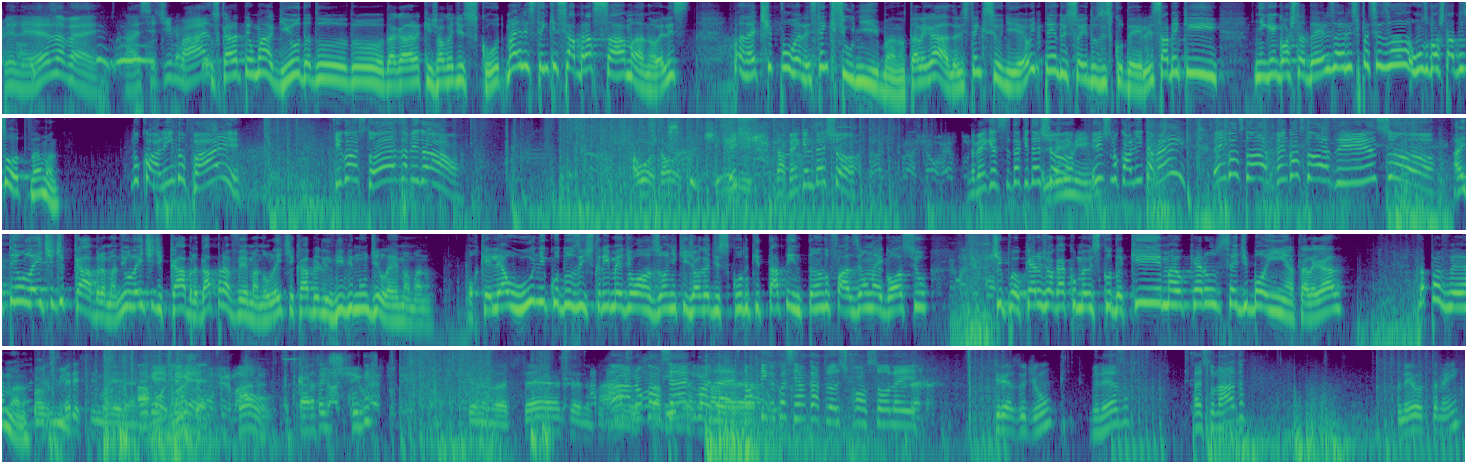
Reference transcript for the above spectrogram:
Beleza, velho. Nice demais. Os caras têm uma guilda do, do- da galera que joga de escudo. Mas eles têm que se abraçar, mano. Eles. Mano, é tipo, eles têm que se unir, mano, tá ligado? Eles têm que se unir. Eu entendo isso aí dos escudeiros. Eles sabem que ninguém gosta deles, aí eles precisam uns gostar dos outros, né, mano? No colinho do pai. Que gostoso, amigão. A outra, a outra. Ixi, ainda bem que ele deixou. Ainda bem que esse daqui deixou. Ixi, no colinho também? Vem gostoso, vem gostoso. Isso. Aí tem o leite de cabra, mano. E o leite de cabra, dá pra ver, mano. O leite de cabra, ele vive num dilema, mano. Porque ele é o único dos streamers de Warzone que joga de escudo que tá tentando fazer um negócio. Tipo, eu quero jogar com o meu escudo aqui, mas eu quero ser de boinha, tá ligado? Dá pra ver, mano. Mereci morrer, né? Peguei, peguei. Confirmada. O cara tá de escudo e não não Ah, não consegue, Moisés. Então fica com esse arranca-trouxe de console aí. Tirei azul de um. Beleza? Tá stunado? Tunei outro também.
